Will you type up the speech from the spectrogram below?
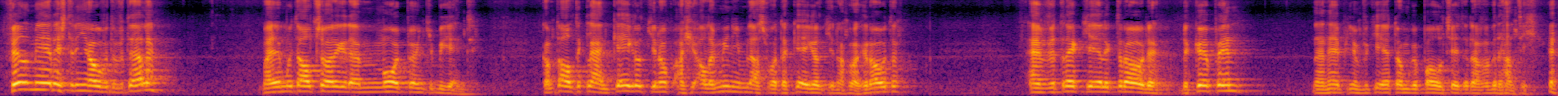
Veel meer is er niet over te vertellen. Maar je moet altijd zorgen dat een mooi puntje begint. Komt altijd een klein kegeltje op. Als je aluminium las, wordt dat kegeltje nog wat groter. En vertrek je elektrode de cup in, dan heb je hem verkeerd omgepoeld zitten, dan verbrandt hij.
